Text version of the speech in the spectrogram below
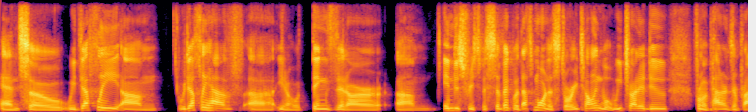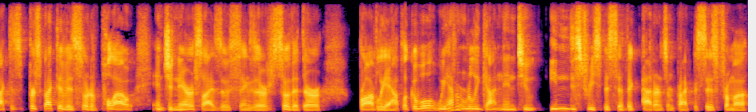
And so we definitely um, we definitely have uh, you know things that are um, industry specific but that's more in the storytelling. What we try to do from a patterns and practice perspective is sort of pull out and genericize those things that are, so that they're broadly applicable. We haven't really gotten into industry specific patterns and practices from a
